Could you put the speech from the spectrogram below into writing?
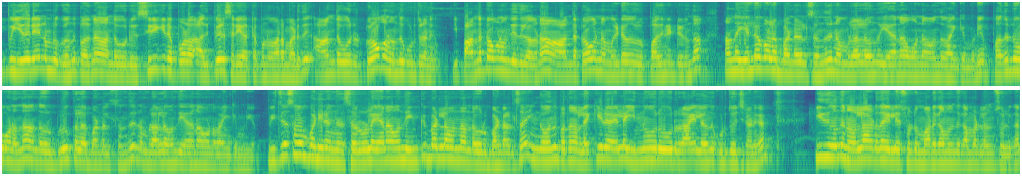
இப்போ இதிலே நம்மளுக்கு வந்து பார்த்தீங்கன்னா அந்த ஒரு சிரிக்கிற போல அது பேர் சரியாக தப்புன்னு வர மாட்டேது. அந்த ஒரு டோக்கன் வந்து கொடுத்துருக்காங்க இப்போ அந்த டோக்கன் வந்து எதுக்காகனா அந்த டோக்கன் நம்ம கிட்ட ஒரு பதினெட்டு இருந்தால் அந்த எல்லோ கலர் பண்டல்ஸ் வந்து நம்மளால வந்து எதனா ஒன்றா வந்து வாங்கிக்க முடியும். பத்து ஒன்று தான் அந்த ஒரு ப்ளூ கலர் பண்டல்ஸ் வந்து நம்மளால வந்து எதனா ஒன்று வாங்கிக்க முடியும். வித்தியாசமாக பண்ணிடுறாங்க இந்த சர்வில் ஏன்னா வந்து இன்குபேட்டில் வந்து அந்த ஒரு பண்டல்ஸ் இங்கே வந்து பார்த்தீங்கன்னா லக்கி ராயில் இன்னொரு ஒரு ராயில் வந்து கொடுத்து வச்சிருக்காங்க இது வந்து நல்லா இருந்தா இல்லையா சொல்லிட்டு மறக்காம வந்து கமெண்ட்ல வந்து சொல்லுங்க.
